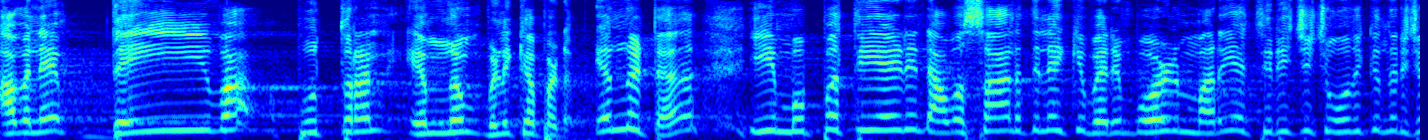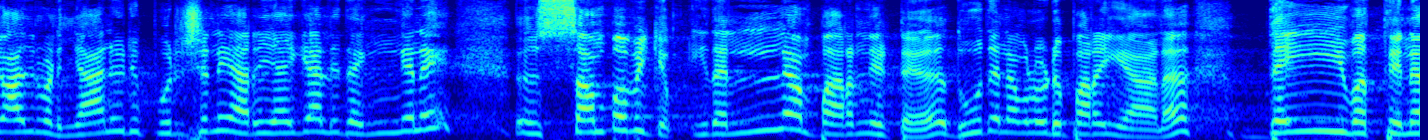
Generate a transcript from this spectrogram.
അവനെ ദൈവപുത്രൻ എന്നും വിളിക്കപ്പെടും. എന്നിട്ട് ഈ മുപ്പത്തിയേഴിന്റെ അവസാനത്തിലേക്ക് വരുമ്പോൾ മറിയ ചിരിച്ച് ചോദിക്കുന്നൊരു ചോദ്യമാണ് ഞാനൊരു പുരുഷനെ അറിയാൽ ഇതെങ്ങനെ സംഭവിക്കും? ഇതെല്ലാം പറഞ്ഞിട്ട് ദൂതൻ അവളോട് പറയുകയാണ് ദൈവത്തിന്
